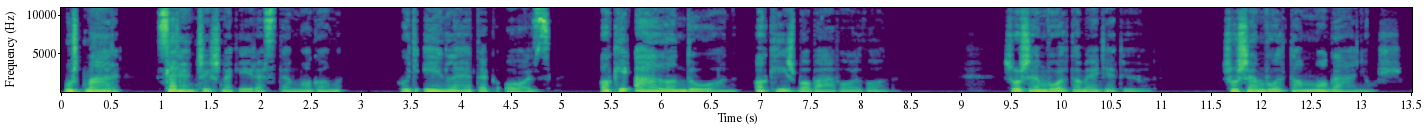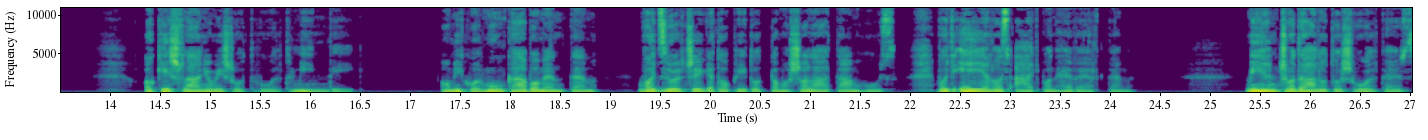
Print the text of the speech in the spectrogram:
most már Szerencsésnek éreztem magam, hogy én lehetek az, aki állandóan a kisbabával van. Sosem voltam egyedül, sosem voltam magányos. A kislányom is ott volt mindig. Amikor munkába mentem, vagy zöldséget aprítottam a salátámhoz, vagy éjjel az ágyban hevertem. Milyen csodálatos volt ez,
